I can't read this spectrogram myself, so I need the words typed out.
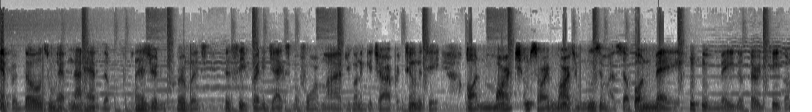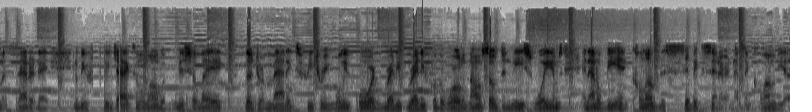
And for those who have not had the pleasure and privilege to see Freddie Jackson perform live, you're going to get your opportunity on March. I'm sorry, March. I'm losing myself. On May, May the 13th, on a Saturday, it'll be Freddie Jackson along with Michelle, The Dramatics featuring Willie Ford, Ready Ready for the World, and also Deniece Williams, and that'll be in Columbus Civic Center, and that's in Columbia.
